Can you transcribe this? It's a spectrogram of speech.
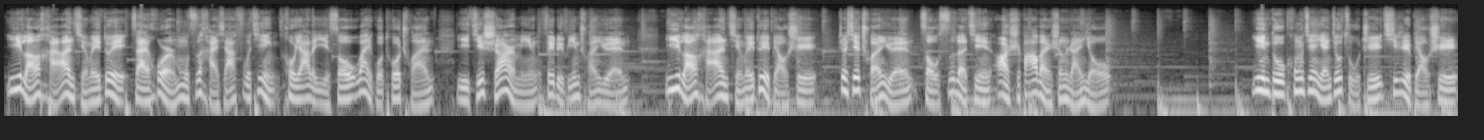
伊朗海岸警卫队在霍尔木兹海峡附近扣押了一艘外国拖船以及十二名菲律宾船员。伊朗海岸警卫队表示，这些船员走私了近二十八万升燃油。印度空间研究组织七日表示，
